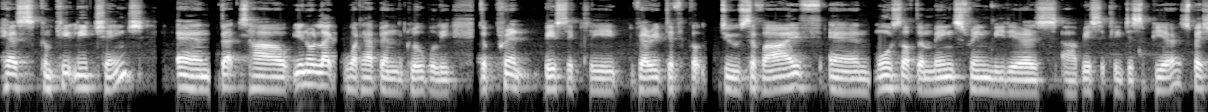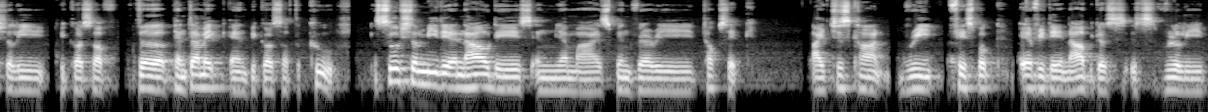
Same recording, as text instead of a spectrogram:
has completely changed. And that's how, you know, like what happened globally, the print basically very difficult to survive. And most of the mainstream medias uh, basically disappear, especially because of the pandemic and because of the coup. Social media nowadays in Myanmar has been very toxic I just can't read Facebook every day now because it's really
